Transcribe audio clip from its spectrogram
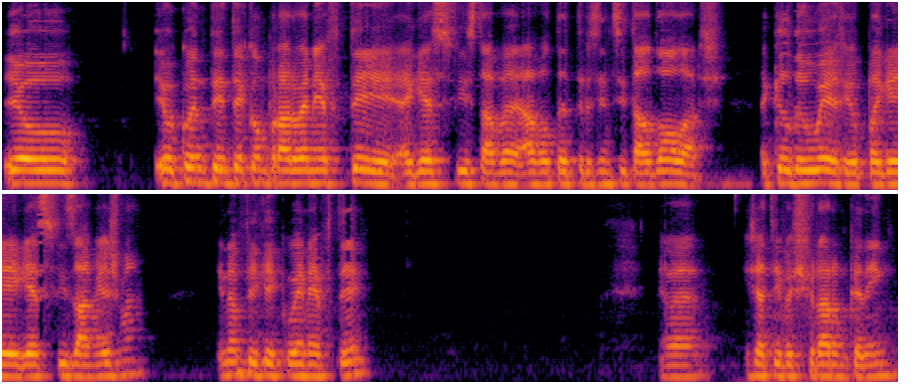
eu, eu quando tentei comprar o NFT, a gas fee estava à volta de 300 e tal dólares. Aquilo deu erro, eu paguei a gas fees à mesma e não fiquei com o NFT. Uh, já estive a chorar um bocadinho.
